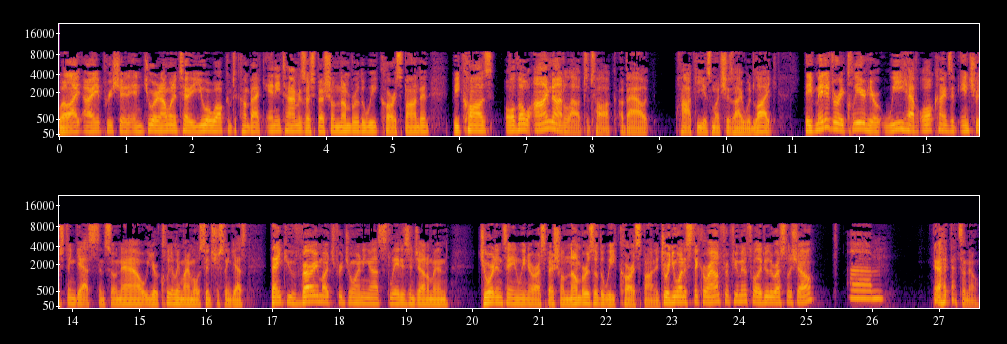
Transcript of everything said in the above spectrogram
Well, I, I appreciate it. And Jordan, I want to tell you, you are welcome to come back anytime as our special number of the week correspondent because although I'm not allowed to talk about hockey as much as I would like, they've made it very clear here we have all kinds of interesting guests. And so now you're clearly my most interesting guest. Thank you very much for joining us, ladies and gentlemen. Jordan Zane Weiner, our special numbers of the week correspondent. Jordan, you want to stick around for a few minutes while I do the rest of the show? Um, Yeah, that's a no. All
